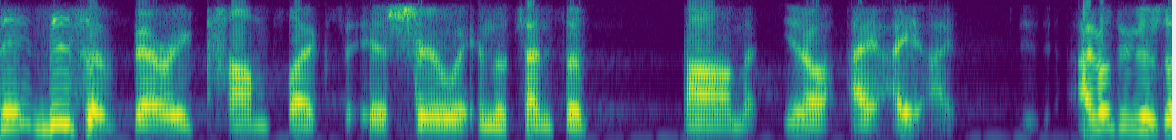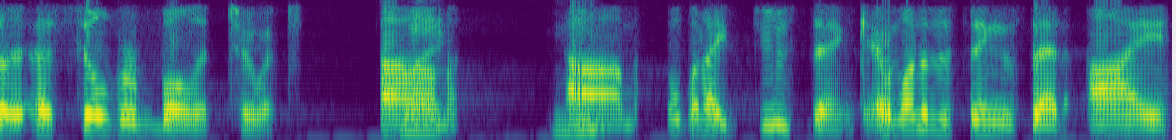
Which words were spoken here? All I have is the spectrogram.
the, this is a very complex issue in the sense of, um, you know, I, I, I don't think there's a, a silver bullet to it. Um, Right. Mhm. um, but what I do think, and one of the things that I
